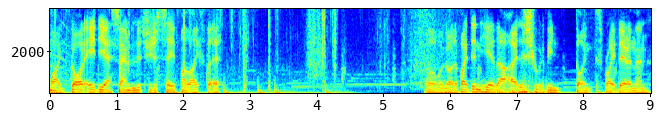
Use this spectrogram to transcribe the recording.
my god, ADS sound literally just saved my life there. Oh my god, if I didn't hear that, I literally would have been doinked right there and then.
